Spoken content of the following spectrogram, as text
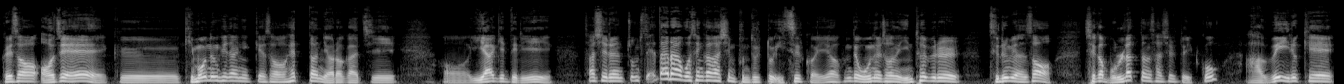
그래서 어제 그 김원웅 회장님께서 했던 여러 가지 어 이야기들이 사실은 좀 세다라고 생각하신 분들도 있을 거예요. 근데 오늘 저는 인터뷰를 들으면서 제가 몰랐던 사실도 있고 아 왜 이렇게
